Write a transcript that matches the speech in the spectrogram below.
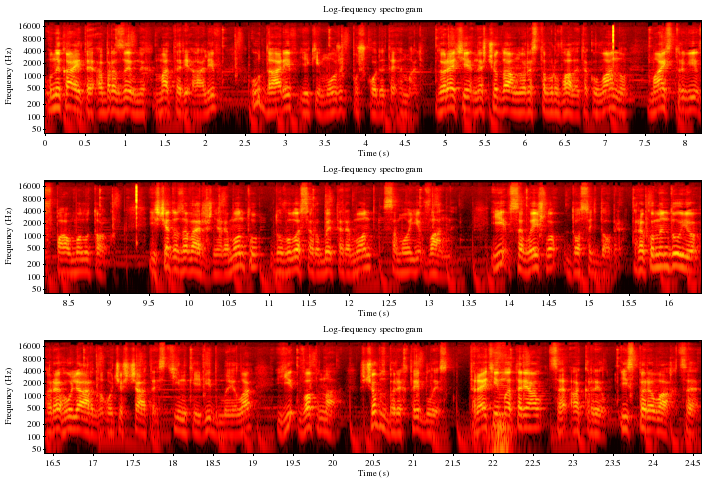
Уникайте абразивних матеріалів, ударів, які можуть пошкодити емаль. До речі, нещодавно реставрували таку ванну, майстрові впав молоток. І ще до завершення ремонту довелося робити ремонт самої ванни. І все вийшло досить добре. Рекомендую регулярно очищати стінки від мила і вапна, щоб зберегти блиск. Третій матеріал це акрил. Із переваг це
